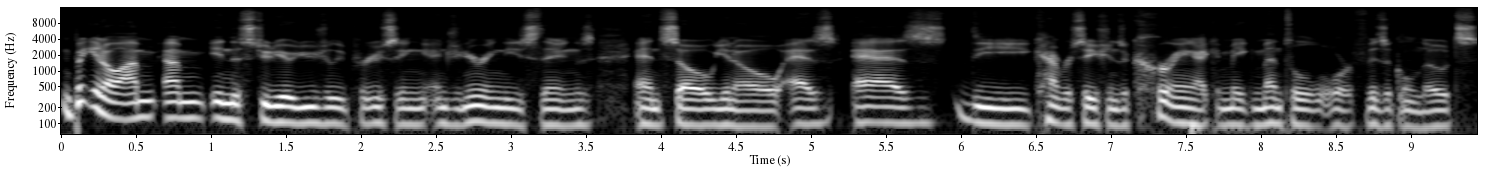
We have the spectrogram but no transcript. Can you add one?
but you know, I'm I'm in the studio usually producing, engineering these things, and so you know, as as the conversation's occurring, I can make mental or physical notes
